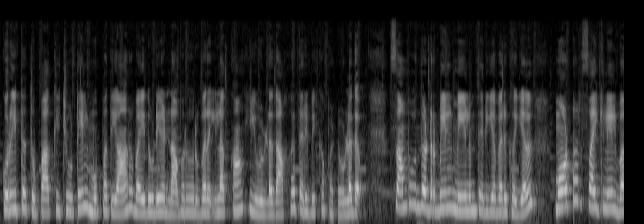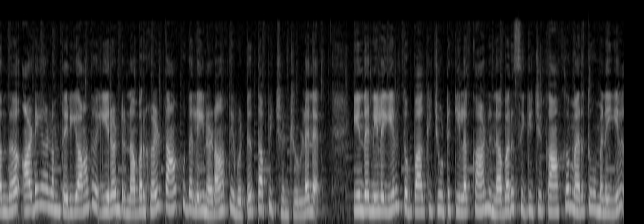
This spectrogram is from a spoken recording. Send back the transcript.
குறித்த துப்பாக்கிச் சூட்டில் முப்பத்தி ஆறு வயதுடைய நபர் ஒருவர் இலக்காகியுள்ளதாக தெரிவிக்கப்பட்டுள்ளது. சம்பவம் தொடர்பில் மேலும் தெரிய வருகையில் மோட்டார் சைக்கிளில் வந்த அடையாளம் தெரியாத இரண்டு நபர்கள் தாக்குதலை நடாத்திவிட்டு தப்பிச் சென்றுள்ளனர். இந்த நிலையில் துப்பாக்கிச்சூட்டுக்கு இலக்கான நபர் சிகிச்சைக்காக மருத்துவமனையில்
